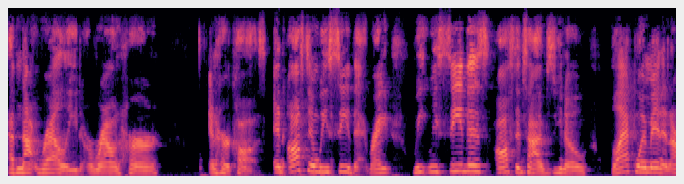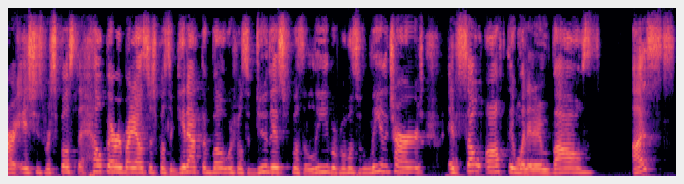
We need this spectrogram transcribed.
have not rallied around her and her cause. And often we see that, right? We, we see this oftentimes, you know, black women and our issues. We're supposed to help everybody else. We're supposed to get out the vote. We're supposed to do this. We're supposed to lead. We're supposed to lead the charge. And so often when it involves us,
